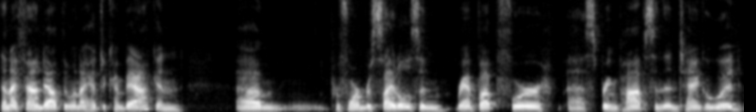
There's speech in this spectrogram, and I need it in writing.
then I found out that when I had to come back and um, perform recitals and ramp up for uh, Spring Pops and then Tanglewood,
